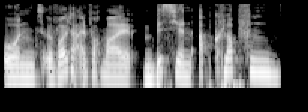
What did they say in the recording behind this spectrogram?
und wollte einfach mal ein bisschen abklopfen,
